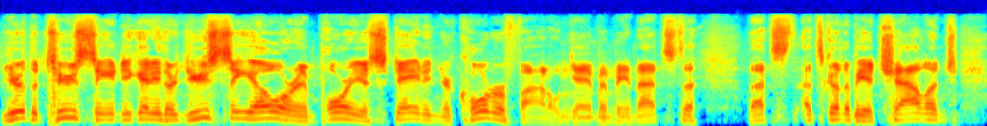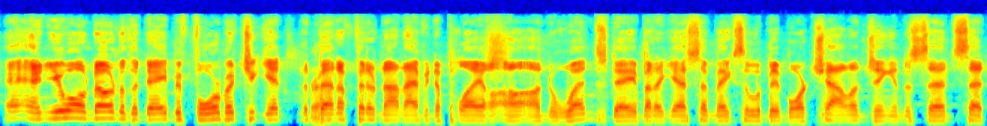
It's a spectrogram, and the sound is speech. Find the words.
you're the two seed. You get either UCO or Emporia State in your quarterfinal game. I mean, that's the that's that's going to be a challenge. And you won't know to the day before, but you get the Right. benefit of not having to play on, on Wednesday. But I guess that makes it a little bit more challenging in the sense that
